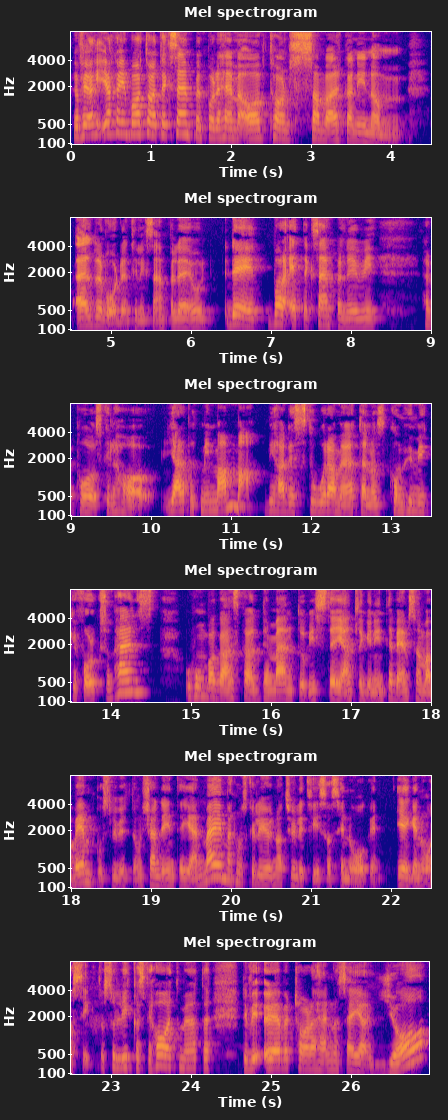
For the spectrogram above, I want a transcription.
Ja, för jag, jag kan ju bara ta ett exempel på det här med avtalssamverkan inom äldrevården till exempel. Det, det är bara ett exempel när vi höll på och skulle ha hjälp åt min mamma. Vi hade stora möten och kom hur mycket folk som helst. Och hon var ganska dement och visste egentligen inte vem som var vem på slutet. Hon kände inte igen mig men hon skulle ju naturligtvis ha sin egen, egen åsikt. Och så lyckas vi ha ett möte där vi övertalar henne och säger ja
